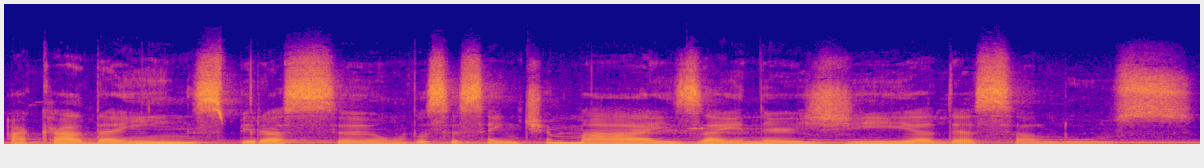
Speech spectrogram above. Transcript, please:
A cada inspiração, você sente mais a energia dessa luz.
